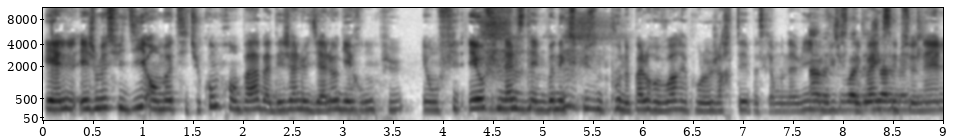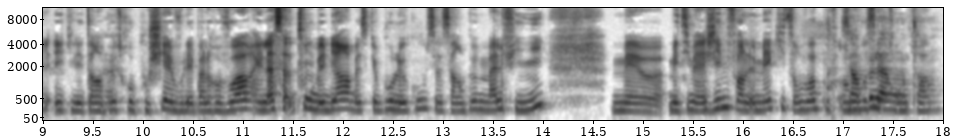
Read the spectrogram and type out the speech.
Et, elle, et je me suis dit en mode si tu comprends pas, bah déjà le dialogue est rompu et, on et au final c'était une bonne excuse pour ne pas le revoir et pour le jarter parce qu'à mon avis Ah, vu que c'était pas mec. exceptionnel et qu'il était un peu Ouais. trop pushy, elle voulait pas le revoir et là ça tombait bien parce que pour le coup ça s'est un peu mal fini. Mais euh, mais t'imagines, enfin le mec il t'envoie pour C'est un peu la 1,73. honte. hein.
